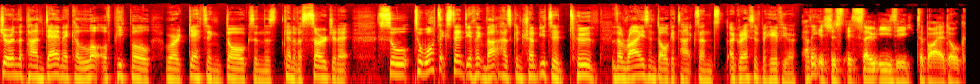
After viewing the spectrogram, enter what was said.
during the pandemic, a lot of people were getting dogs, and there's kind of a surge in it. So, to what extent do you think that has contributed to the rise in dog attacks and aggressive behaviour? I think it's just it's so easy to buy a dog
